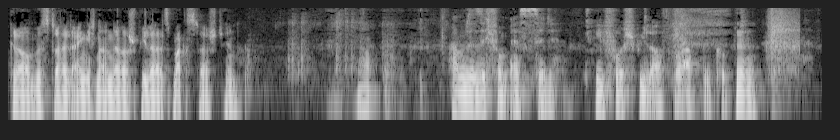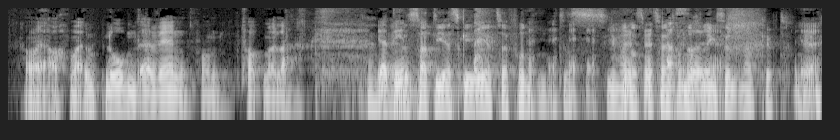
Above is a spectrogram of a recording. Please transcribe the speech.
Genau, müsste halt eigentlich ein anderer Spieler als Max dastehen. Ja. Haben sie sich vom SC Grifo-Spielaufbau abgeguckt. Ja. Kann man ja auch mal lobend erwähnen vom Topmöller. Ja, ja das hat die SGE jetzt erfunden, dass jemand aus dem Zentrum so, nach links ja. hinten abkippt. Ja.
